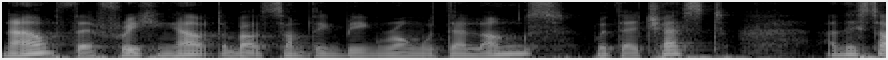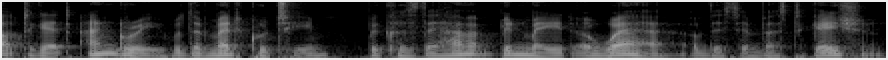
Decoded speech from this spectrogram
Now they're freaking out about something being wrong with their lungs, with their chest, and they start to get angry with the medical team because they haven't been made aware of this investigation.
